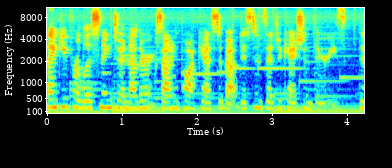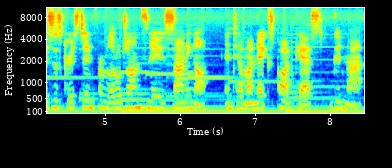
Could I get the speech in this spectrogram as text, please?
Thank you for listening to another exciting podcast about distance education theories. This is Kristen from Little John's News signing off. Until my next podcast, good night.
